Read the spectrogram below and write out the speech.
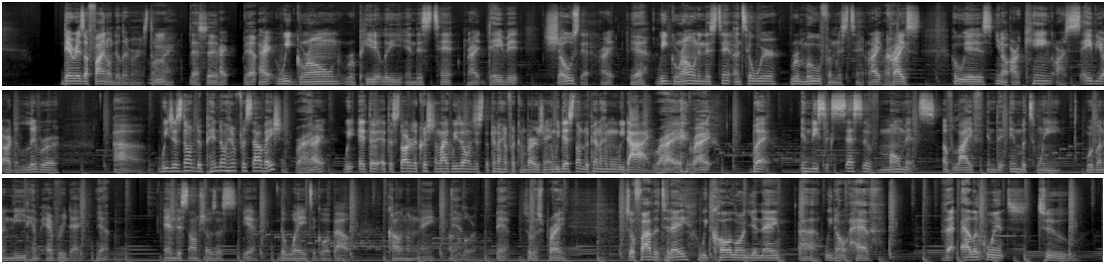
there is a final deliverance, though, mm, right? That's it. Right. Yeah. Right. We groan repeatedly in this tent, right? David shows that, right? Yeah. We groan in this tent until we're removed from this tent, right? right. Christ, who is, you know, our king, our savior, our deliverer. Uh, we just don't depend on him for salvation. Right. Right. We at the at the start of the Christian life, we don't just depend on him for conversion and we just don't depend on him when we die. Right. Right. right. but in the successive moments of life, in the in-between, we're gonna need him every day. Yeah. And this psalm shows us, yeah, the way to go about calling on the name of yeah. the Lord. Yeah. So let's pray. So, Father, today we call on your name. Uh, we don't have the eloquence to,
